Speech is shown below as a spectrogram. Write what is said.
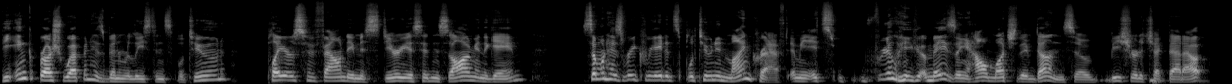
The Ink Brush weapon has been released in Splatoon. Players have found a mysterious hidden song in the game. Someone has recreated Splatoon in Minecraft. I mean, it's really amazing how much they've done, so be sure to check that out.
